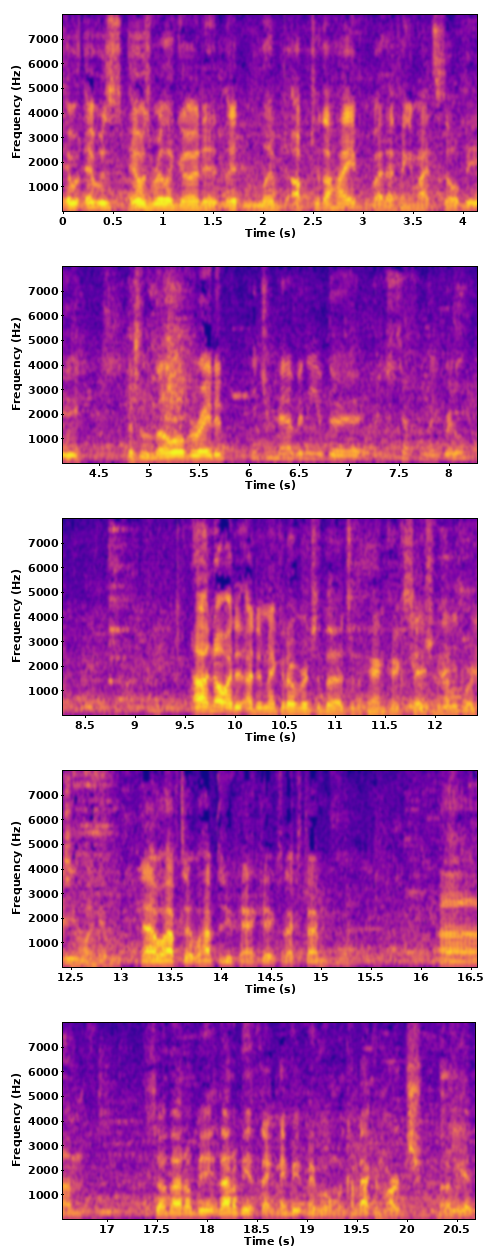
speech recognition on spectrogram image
it, it was it was really good. It, it lived up to the hype, but I think it might still be just a little overrated. Did you have any of the stuff from the griddle? Uh, no, I, did, I didn't make it over to the to the pancake station, I didn't- I didn't- unfortunately. Yeah, we'll have to we'll have to do pancakes next time. Um, so that'll be that'll be a thing. Maybe maybe when we come back in March, that'll be good.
